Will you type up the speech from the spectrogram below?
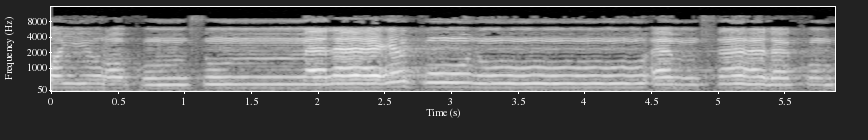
غيركم ثم لا يكونوا أمثالكم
